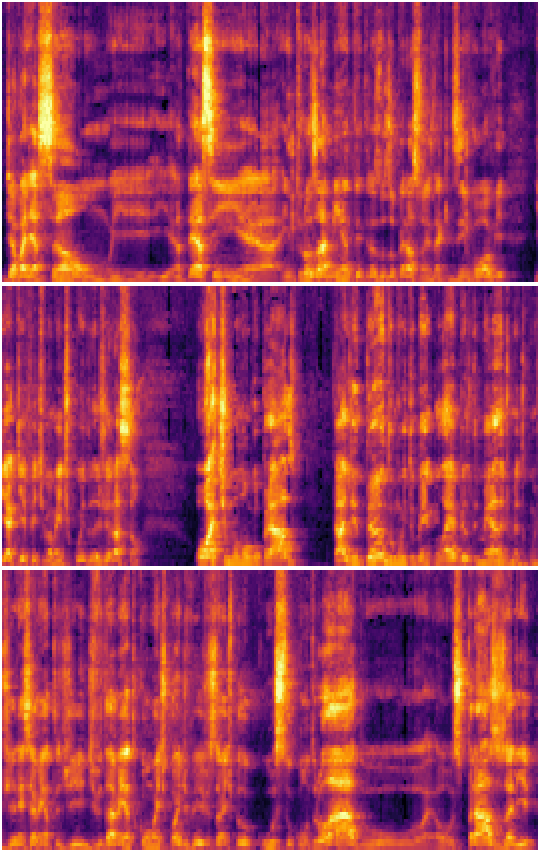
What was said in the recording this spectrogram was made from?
de avaliação e, e até assim é, entrosamento entre as duas operações, né, que desenvolve e aqui efetivamente cuida da geração. Ótimo longo prazo, tá lidando muito bem com liability management, com gerenciamento de endividamento, como a gente pode ver justamente pelo custo controlado, os prazos ali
